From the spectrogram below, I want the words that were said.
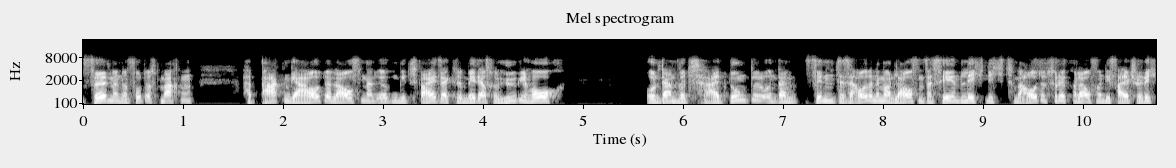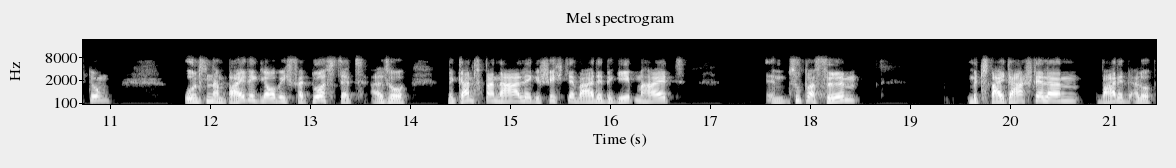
filmen und Fotos machen, parken ihr Auto, laufen dann irgendwie zwei, drei Kilometer auf den Hügel hoch und dann wird es halb dunkel und dann finden sie das Auto nicht mehr und laufen versehentlich nicht zum Auto zurück und laufen in die falsche Richtung und sind dann beide, glaube ich, verdurstet. Also eine ganz banale Geschichte, wahre Begebenheit, ein super Film mit zwei Darstellern, war also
